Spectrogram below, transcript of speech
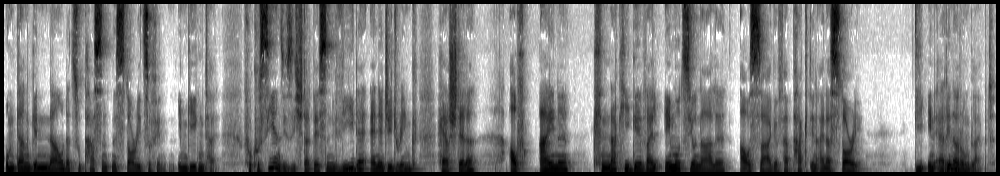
um dann genau dazu passend eine Story zu finden. Im Gegenteil. Fokussieren Sie sich stattdessen wie der Energy Drink Hersteller auf eine knackige, weil emotionale Aussage verpackt in einer Story, die in Erinnerung bleibt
